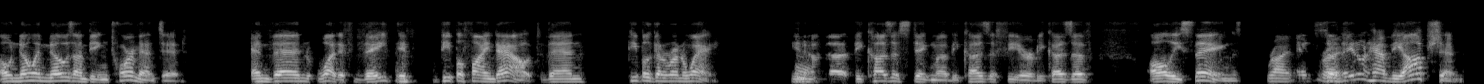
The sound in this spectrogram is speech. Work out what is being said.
oh, no one knows I'm being tormented. And then what? If they, if people find out, then people are going to run away. You know, hmm. the, because of stigma, because of fear, because of all these things. Right. And so right. they don't have the option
